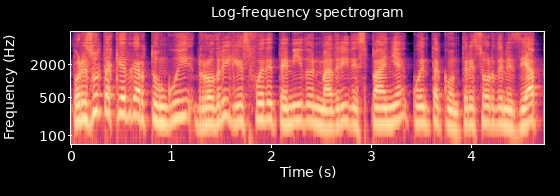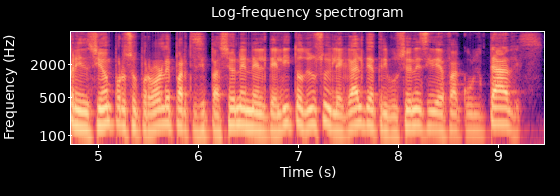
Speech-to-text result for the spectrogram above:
Pues resulta que Edgar Tungui Rodríguez fue detenido en Madrid, España, cuenta con tres órdenes de aprehensión por su probable participación en el delito de uso ilegal de atribuciones y de facultades.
